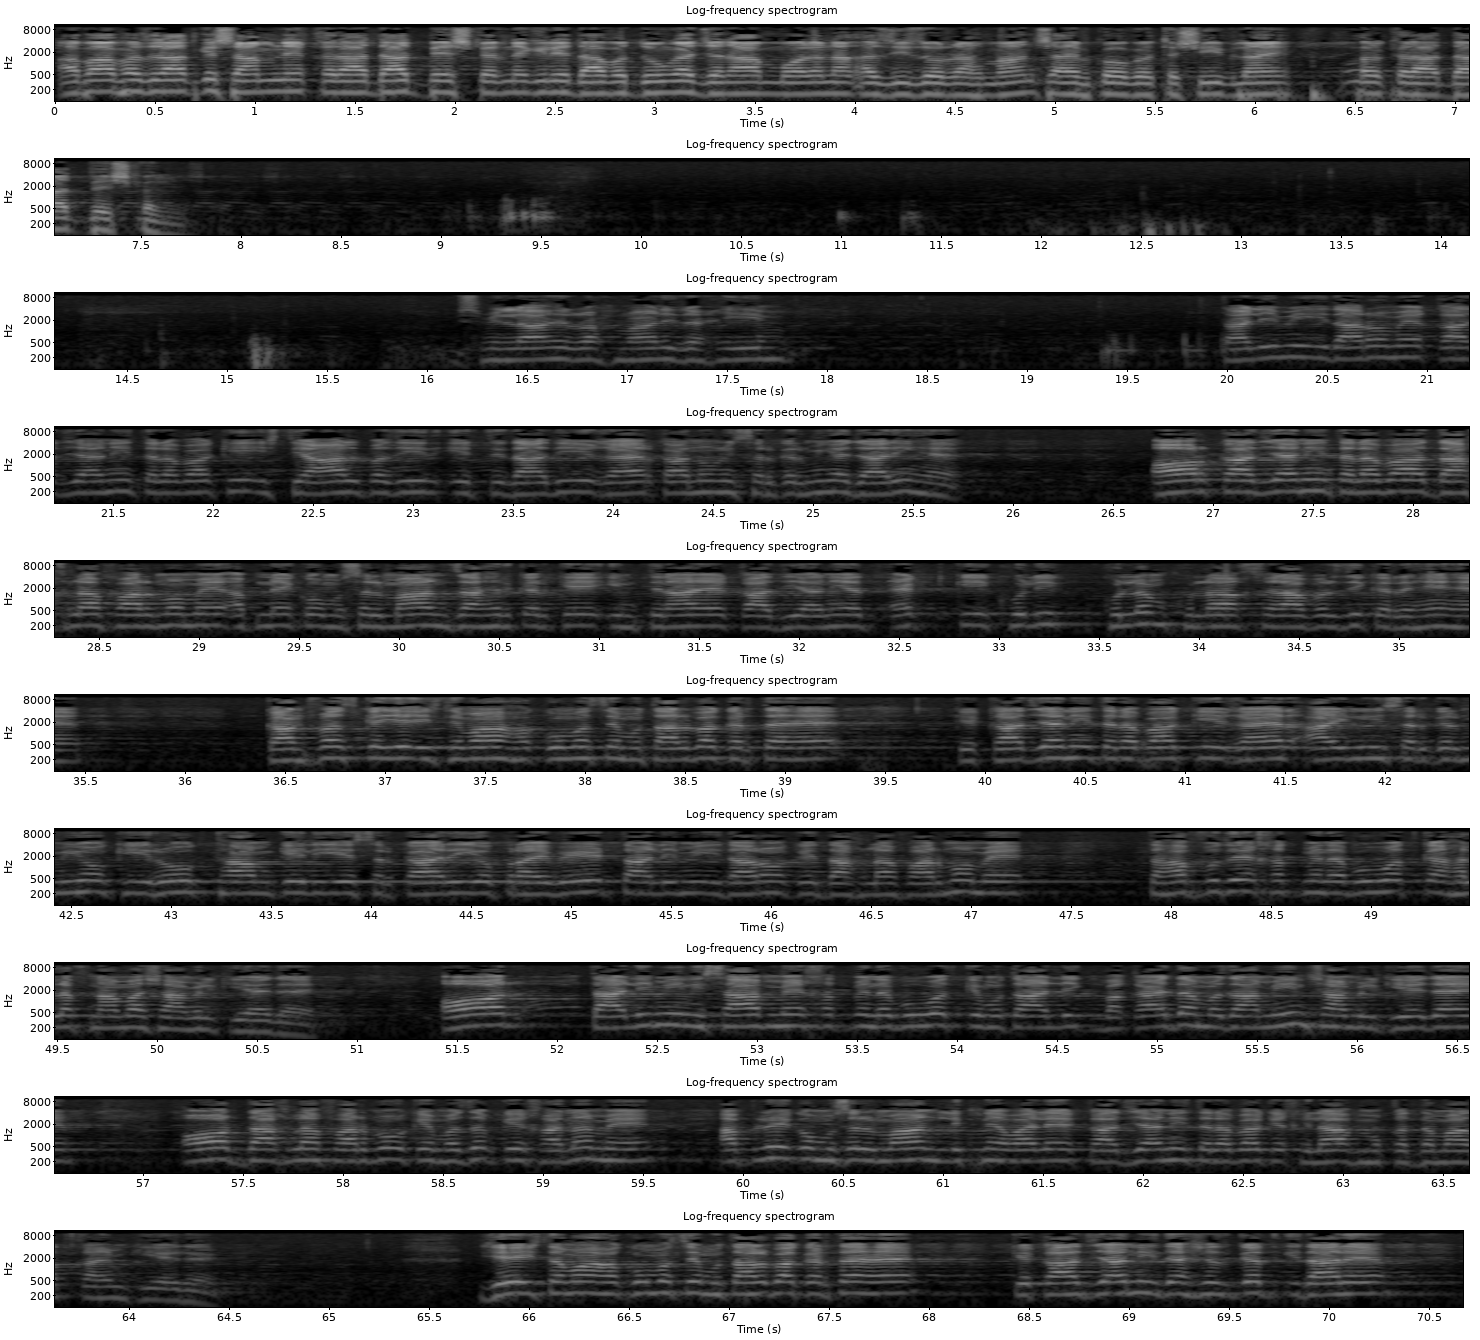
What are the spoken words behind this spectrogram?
اب آپ حضرات کے سامنے قرارداد پیش کرنے کے لیے دعوت دوں گا۔ جناب مولانا عزیز الرحمان صاحب کو اگر تشریف لائیں اور قرارداد پیش کریں۔ بسم اللہ الرحمن الرحیم۔ تعلیمی اداروں میں قادیانی طلبہ کی اشتعال پذیر ارتدادی غیر قانونی سرگرمیاں جاری ہیں۔ اور قادیانی طلبہ داخلہ فارموں میں اپنے کو مسلمان ظاہر کر کے امتناع قادیانیت ایکٹ کی کھلی کھلم کھلا خلاف ورزی کر رہے ہیں۔ کانفرنس کا یہ اجتماع حکومت سے مطالبہ کرتا ہے کہ قادیانی طلبہ کی غیر آئینی سرگرمیوں کی روک تھام کے لیے سرکاری اور پرائیویٹ تعلیمی اداروں کے داخلہ فارموں میں تحفظ ختم نبوت کا حلف نامہ شامل کیا جائے اور تعلیمی نصاب میں ختم نبوت کے متعلق باقاعدہ مضامین شامل کیے جائیں اور داخلہ فارموں کے مذہب کے خانہ میں اپنے کو مسلمان لکھنے والے قادیانی طلبہ کے خلاف مقدمات قائم کیے جائیں۔ یہ اجتماع حکومت سے مطالبہ کرتا ہے کہ قادیانی دہشت گرد ادارے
